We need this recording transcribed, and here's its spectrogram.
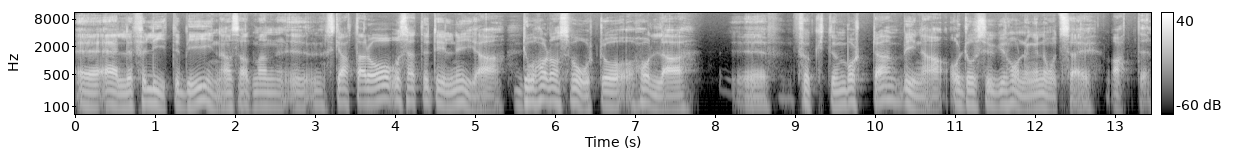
eh, eller för lite bin, alltså att man eh, skattar av och sätter till nya, då har de svårt att hålla Eh, fukten borta, bina, och då suger honungen åt sig vatten.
